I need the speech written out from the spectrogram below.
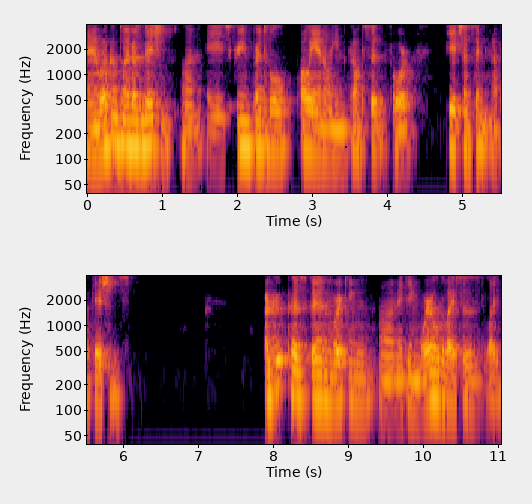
And welcome to my presentation on a screen printable polyaniline composite for pH sensing applications. Our group has been working on making wearable devices like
